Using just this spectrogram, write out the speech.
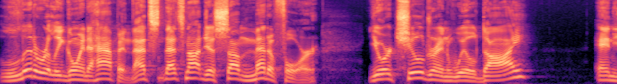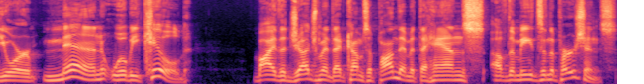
literally going to happen. That's that's not just some metaphor. Your children will die and your men will be killed by the judgment that comes upon them at the hands of the Medes and the Persians.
